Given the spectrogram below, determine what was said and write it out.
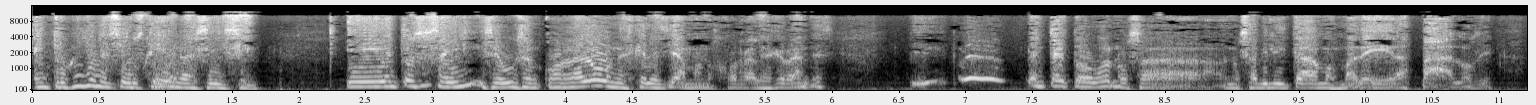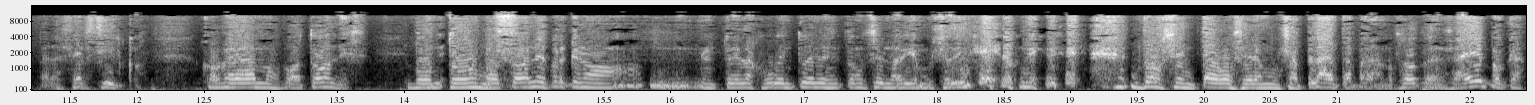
En Trujillo nació Trujillo, usted. nací, sí. Y entonces ahí se usan corralones, que les llaman los corrales grandes, y eh, entre todos nos, ah, nos habilitábamos maderas, palos, eh, para hacer circos. Cobrábamos botones. Botones. Botones porque no, mm, entre la juventud en ese entonces no había mucho dinero. Dos centavos era mucha plata para nosotros en esa época.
